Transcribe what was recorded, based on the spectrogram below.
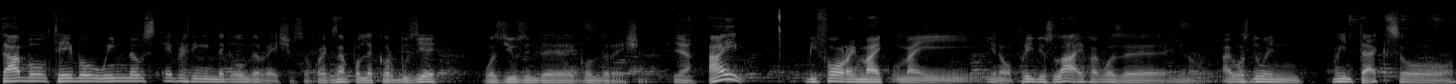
table, table, windows, everything in the golden ratio. So, for example, Le Corbusier was using the golden ratio. Yeah. I, before in my my you know previous life, I was a you know I was doing fintech, so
